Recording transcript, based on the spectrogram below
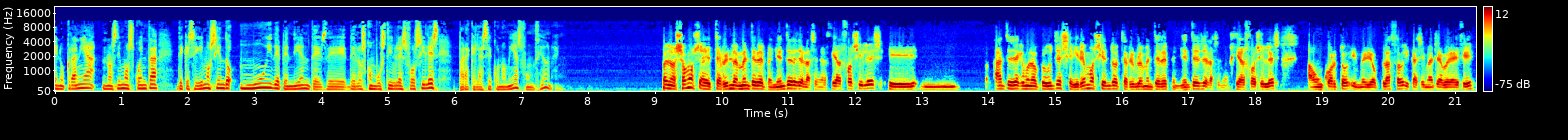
en Ucrania nos dimos cuenta de que seguimos siendo muy dependientes de, los combustibles fósiles para que las economías funcionen. Bueno, somos eh, terriblemente dependientes de las energías fósiles y mm, antes de que me lo preguntes, seguiremos siendo terriblemente dependientes de las energías fósiles a un corto y medio plazo y casi me atrevería a decir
